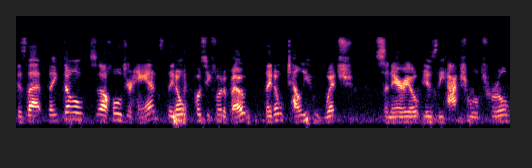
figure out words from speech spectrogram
is that they don't uh, hold your hand. They don't pussyfoot about. They don't tell you which scenario is the actual true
